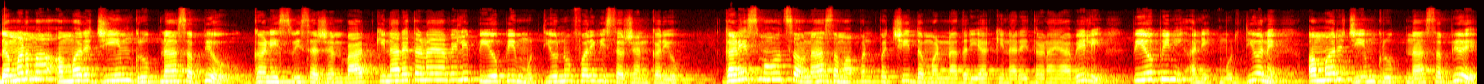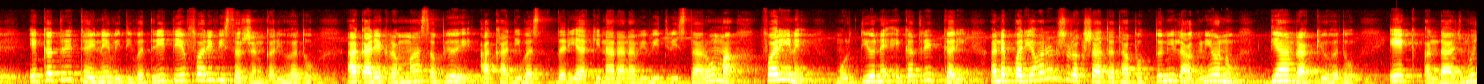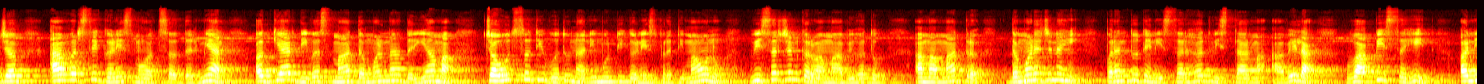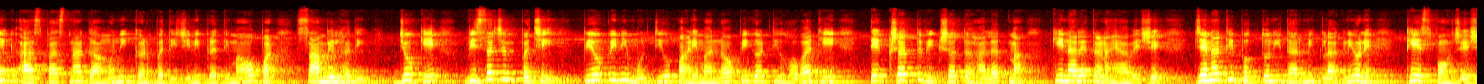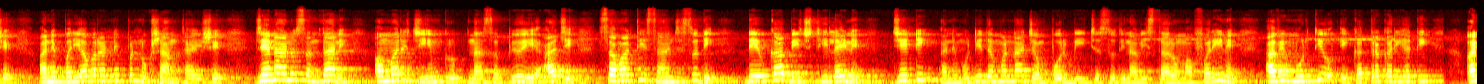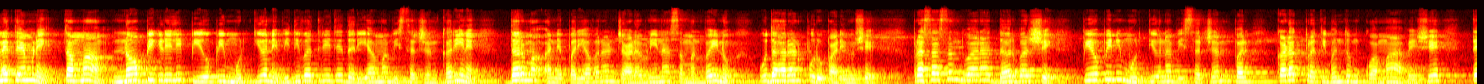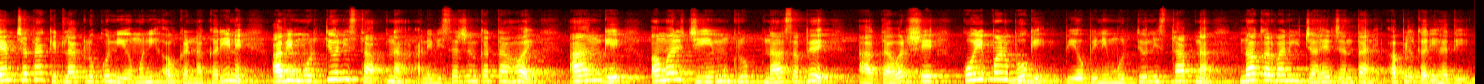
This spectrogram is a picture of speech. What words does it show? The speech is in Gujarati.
દમણમાં અમર જીમ ગ્રુપના સભ્યો ગણેશ વિસર્જન બાદ કિનારે તણાઈ આવેલી પીઓપી મૂર્તિઓનું ફરી વિસર્જન કર્યું. ગણેશ મહોત્સવના સમાપન પછી દમણના દરિયા કિનારે તણાઈ આવેલી પીઓપીની અનેક મૂર્તિઓને અમર જીમ ગ્રુપના સભ્યોએ એકત્રિત થઈને વિધિવત રીતે ફરી વિસર્જન કર્યું હતું. આ કાર્યક્રમમાં સભ્યોએ આખા દિવસ દરિયા કિનારાના વિવિધ વિસ્તારોમાં ફરીને મૂર્તિઓને એકત્રિત કરી અને પર્યાવરણ સુરક્ષા તથા ભક્તોની લાગણીઓનું ધ્યાન રાખ્યું હતું. એક અંદાજ મુજબ, આ વર્ષે ગણેશ મહોત્સવ દરમિયાન અગિયાર દિવસમાં દમણના દરિયામાં ચૌદસોથી વધુ નાની મોટી ગણેશ પ્રતિમાઓનું વિસર્જન કરવામાં આવ્યું હતું. આમાં માત્ર દમણ જ નહીં, પરંતુ તેની સરહદ વિસ્તારમાં આવેલા વાપી સહિત અનેક આસપાસના ગામોની ગણપતિજીની પ્રતિમાઓ પણ સામેલ હતી. જો કે, વિસર્જન પછી પીઓપીની મૂર્તિઓ પાણીમાં ન પીગળતી હોવાથી તે ક્ષત વિક્ષત હાલતમાં કિનારે તણાઈ આવે છે. જેનાથી ભક્તોની ધાર્મિક લાગણીઓને ઠેસ પહોંચે છે અને પર્યાવરણને પણ નુકસાન થાય છે. જેના અનુસંધાને અમર જીમ ગ્રુપના સભ્યોએ આજે સવારથી સાંજ સુધી દેવકા બીચથી લઈને જેટી અને મોટી દમણના જંપોર બીચ સુધીના વિસ્તારોમાં ફરીને આવી મૂર્તિઓ એકત્ર કરી હતી અને તેમણે તમામ ન પીગળેલી પીઓપી મૂર્તિઓને વિધિવત રીતે દરિયામાં વિસર્જન કરીને ધર્મ અને પર્યાવરણ જાળવણીના સમન્વયનું ઉદાહરણ પૂરું પાડ્યું છે. પ્રશાસન દ્વારા દર વર્ષે પીઓપીની મૂર્તિઓના વિસર્જન પર કડક પ્રતિબંધ મૂકવામાં આવે છે. તેમ છતાં કેટલાક લોકો નિયમોની અવગણના કરીને આવી મૂર્તિઓની સ્થાપના અને વિસર્જન કરતા હોય આ અંગે અમર જીમ ગ્રુપના સભ્યોએ આવતા વર્ષે કોઈ પણ ભોગે પીઓપીની મૂર્તિઓની સ્થાપના ન કરવાની જાહેર જનતાને અપીલ કરી હતી.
